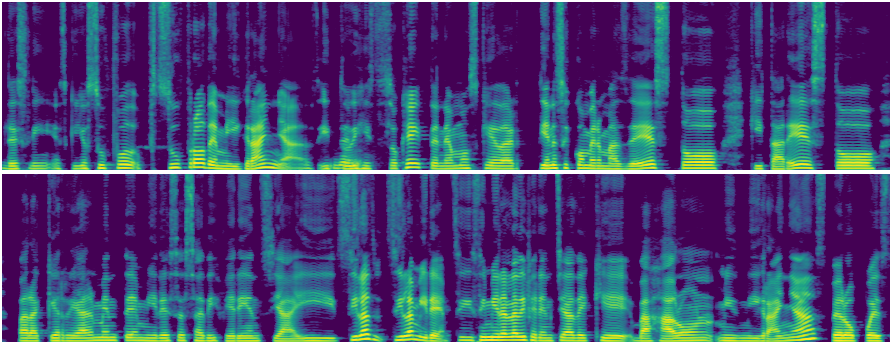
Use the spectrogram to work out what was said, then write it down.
Leslie, es que yo sufro, sufro de migrañas y tú dijiste, ok, tenemos que dar tienes que comer más de esto, quitar esto, para que realmente mires esa diferencia. Y sí la, sí la miré, sí, sí miré la diferencia de que bajaron mis migrañas, pero pues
